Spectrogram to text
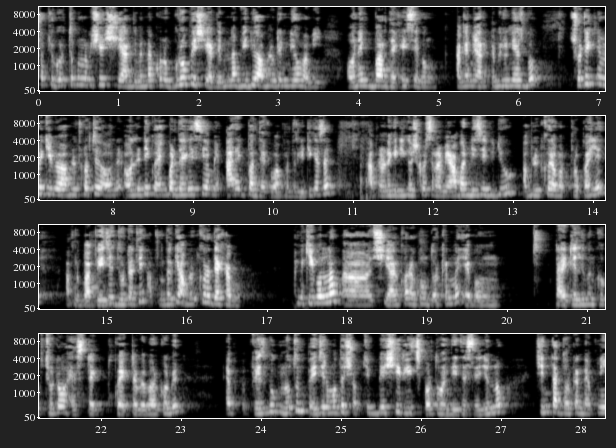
সবচেয়ে গুরুত্বপূর্ণ বিষয় শেয়ার দিবেন না, কোনো গ্রুপে শেয়ার দিবেন না। ভিডিও আপলোডের নিয়ম আমি অনেকবার দেখাইছি এবং আগামী আরেকটা ভিডিও নিয়ে আসব। সঠিক নিয়মে কীভাবে আপলোড করতে অলরেডি কয়েকবার দেখাইছি, আমি আরেকবার দেখাবো আপনাদেরকে, ঠিক আছে? আপনারা অনেকে রিকোয়েস্ট করছেন, আমি আবার নিজে ভিডিও আপলোড করে আমার প্রোফাইলে আপনার বা পেজে দুটাতে আপনাদেরকে আপলোড করে দেখাবো। আমি কি বললাম? শেয়ার করার কোনো দরকার নাই এবং টাইটেল দিবেন খুব ছোট হ্যাশট্যাগ কয়েকটা ব্যবহার করবেন। ফেসবুক নতুন পেজের মধ্যে সবচেয়ে বেশি রিচ বর্তমানে দিতেছে। এই জন্য চিন্তার দরকার নেই, আপনি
